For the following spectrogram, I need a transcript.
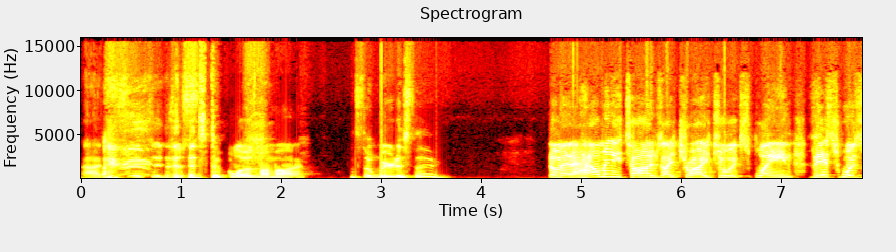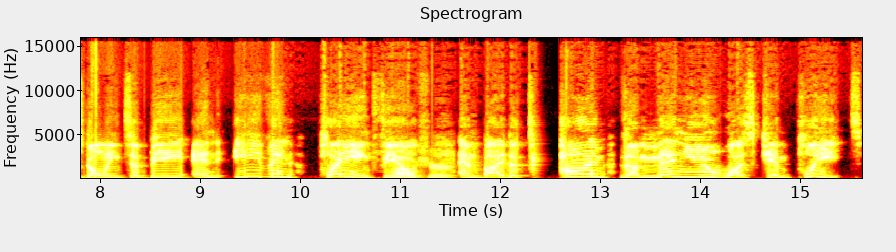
I just, it, it just It's the- blows my mind. It's the weirdest thing. No matter how many times I tried to explain, this was going to be an even playing field. Oh, field. sure. And by the time the menu was complete,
